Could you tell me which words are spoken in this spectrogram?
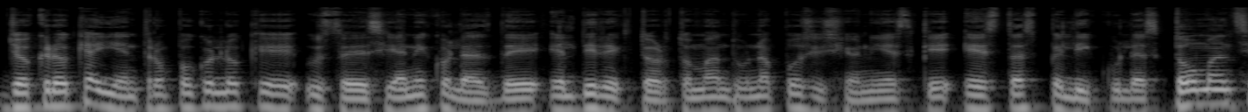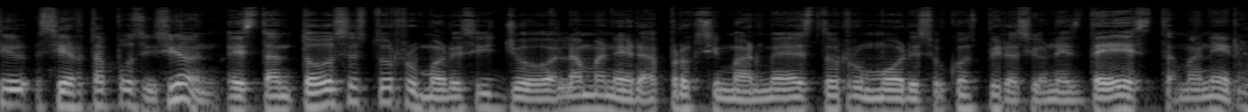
Yo creo que ahí entra un poco lo que usted decía, Nicolás, de el director tomando una posición y es que estas películas toman cier- cierta posición. Están todos estos rumores y yo a la manera de aproximarme a estos rumores o conspiraciones de esta manera.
